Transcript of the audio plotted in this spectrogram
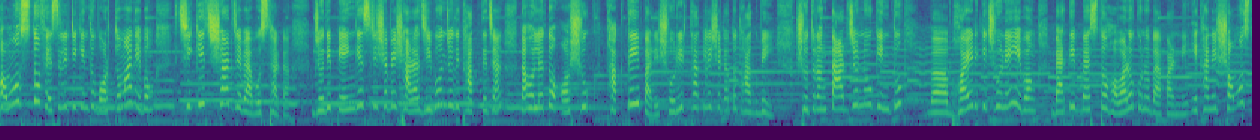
সমস্ত ফেসিলিটি কিন্তু বর্তমান এবং চিকিৎসার যে ব্যবস্থাটা, যদি পেইং গেস্ট হিসেবে সারা জীবন যদি থাকতে চান, তাহলে তো অসুখ থাকতেই পারে, শরীর থাকলে সেটা তো থাকবেই। সুতরাং তার জন্যও কিন্তু ভয়ের কিছু নেই এবং ব্যতিব্যস্ত হওয়ারও কোনো ব্যাপার নেই। এখানে সমস্ত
